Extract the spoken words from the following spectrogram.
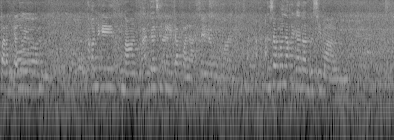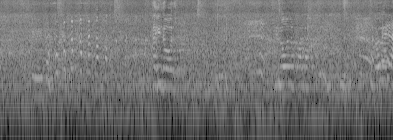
parang Oo, gano'n. yun. Punta kami kay ma'am, andyan si tita pala, siya yung nagmamali. Doon sa malaki ka nandun si mami. Okay, Ay, Lol. Si Lola pala. Kaya,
